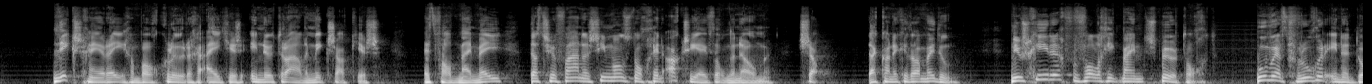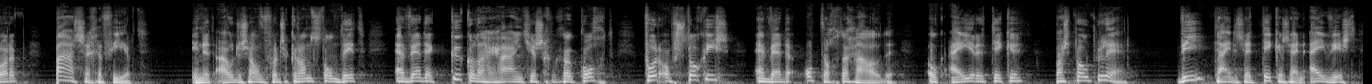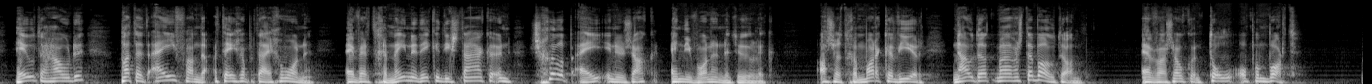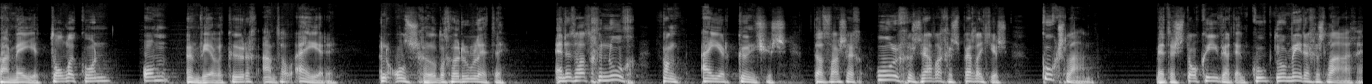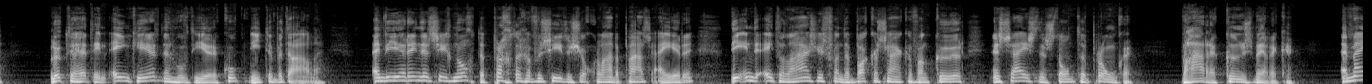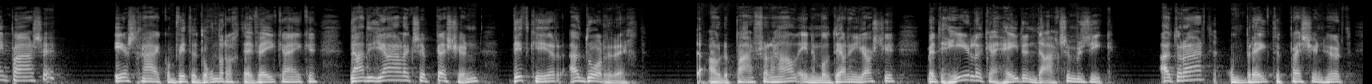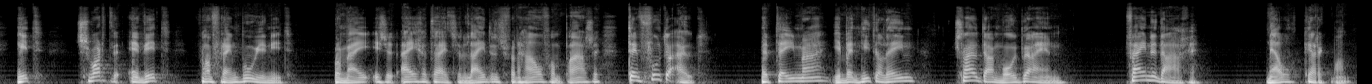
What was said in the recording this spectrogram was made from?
Niks geen regenboogkleurige eitjes in neutrale mixzakjes. Het valt mij mee dat Sylvana Simons nog geen actie heeft ondernomen. Zo, daar kan ik het al mee doen. Nieuwsgierig vervolg ik mijn speurtocht. Hoe werd vroeger in het dorp Pasen gevierd? In het oude Zandvoortse krant stond dit... er werden kukkelhaantjes gekocht voor op stokjes... en werden optochten gehouden. Ook eieren tikken was populair. Wie tijdens het tikken zijn ei wist heel te houden... had het ei van de tegenpartij gewonnen. Er werd gemene dikken die staken een schulpei in hun zak... en die wonnen natuurlijk. Als het gemarken wier, nou dat was de boot dan. Er was ook een tol op een bord... waarmee je tollen kon om een willekeurig aantal eieren. Een onschuldige roulette. En het had genoeg van eierkunstjes. Dat was echt oergezellige spelletjes. Koekslaan. Met een stokkie werd een koek doormidden geslagen. Lukte het in één keer, dan hoefde je de koek niet te betalen. En wie herinnert zich nog de prachtige versierde chocoladepaaseieren... die in de etalages van de bakkerszaken van Keur en Seisner stond te pronken. Ware kunstwerken. En mijn Pasen? Eerst ga ik op Witte Donderdag TV kijken... naar de jaarlijkse Passion, dit keer uit Dordrecht. De oude paasverhaal in een modern jasje... met heerlijke hedendaagse muziek. Uiteraard ontbreekt de Passion hit Zwart en Wit van Frank Boeien niet. Voor mij is het eigentijdse lijdensverhaal van Pasen ten voeten uit. Het thema, je bent niet alleen, sluit daar mooi bij aan. Fijne dagen. Nel Kerkman.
